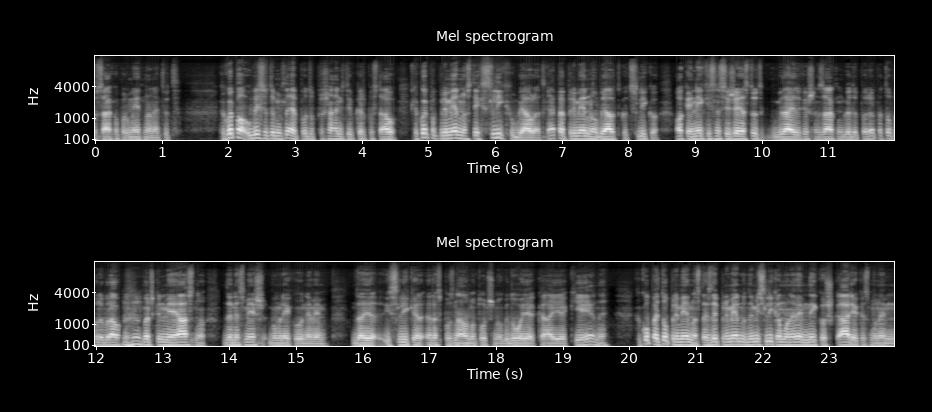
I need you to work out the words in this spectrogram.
vsako prometno ne tudi. Kako je pa v bistvu tam tle pod vprašanjem, ti kar postavil, kako je pa primerno z teh slik objavljati? Kaj pa je primerno objaviti kot sliko? Ok, nekaj sem si že jaz tudi, kdaj je kakšen zakon GDPR, pa to prebral, uh -huh. ker mi je jasno, da ne smeš, bom rekel, ne vem, da je iz slike razpoznavno točno, kdo je, kaj je, kje je. Ne? Kako pa je to primerno? Sta je zdaj primerno, da mi slikamo ne vem, neko škarje, ki smo ne vem,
